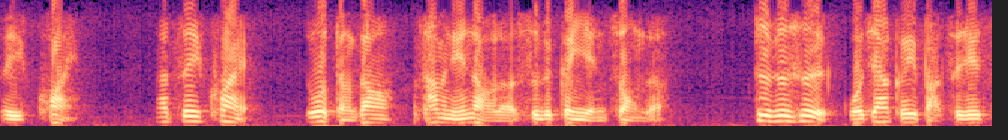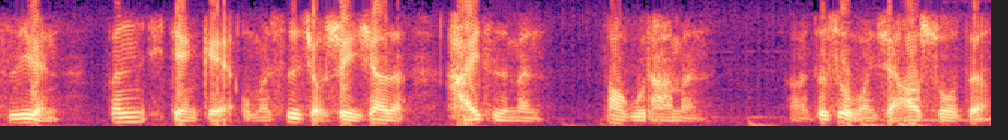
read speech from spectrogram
这一块。那这一块，如果等到他们年老了，是不是更严重的？是不是国家可以把这些资源分一点给我们四十九岁以下的孩子们，照顾他们？啊，这是我们想要说的。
